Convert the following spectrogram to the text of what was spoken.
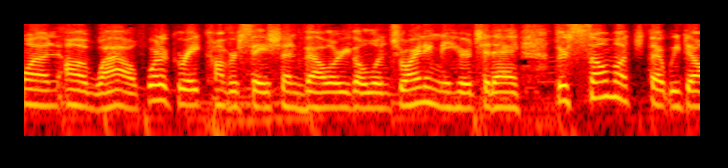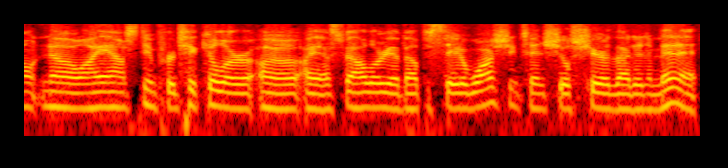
everyone. Uh, wow, what a great conversation. Valorie Golin joining me here today. There's so much that we don't know. I asked in particular, uh, I asked Valorie about the state of Washington. She'll share that in a minute.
